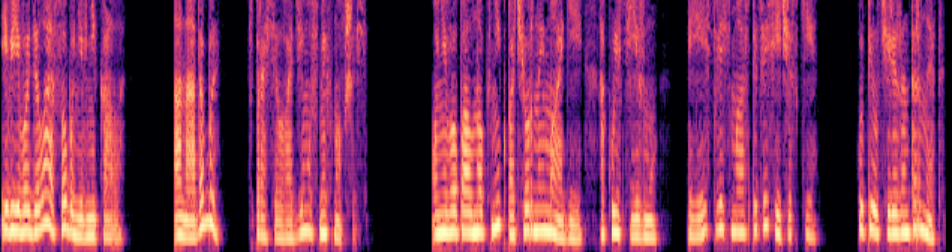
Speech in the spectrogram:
и в его дела особо не вникала. «А надо бы?» — спросил Вадим, усмехнувшись. «У него полно книг по черной магии, оккультизму. Есть весьма специфические. Купил через интернет.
